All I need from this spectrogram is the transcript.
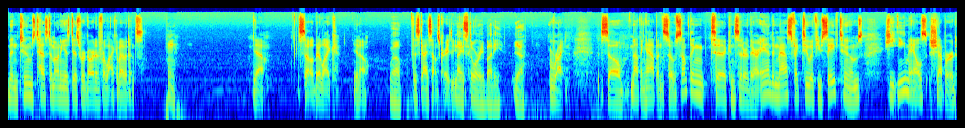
then Toombs' testimony is disregarded for lack of evidence. Hmm. Yeah. So they're like, you know, Well, this guy sounds crazy. nice basically. story, buddy. Yeah. Right. So nothing happens. So something to consider there. And in Mass Effect 2, if you save Toombs, he emails Shepard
